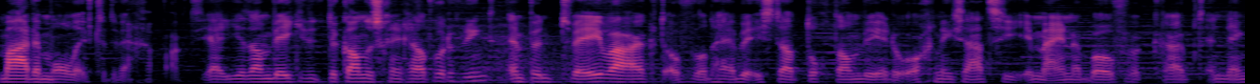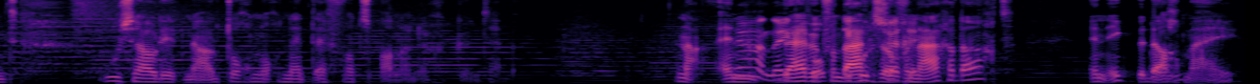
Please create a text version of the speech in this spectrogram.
Maar de mol heeft het weggepakt. Ja, je, dan weet je, er kan dus geen geld worden verdiend. En punt 2 waar ik het over wilde hebben, is dat toch dan weer de organisatie in mij naar boven kruipt en denkt: hoe zou dit nou toch nog net even wat spannender gekund hebben? Nou, en Ja, nee, daar heb ik vandaag eens over zeggen- nagedacht. En ik bedacht Oh. mij:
